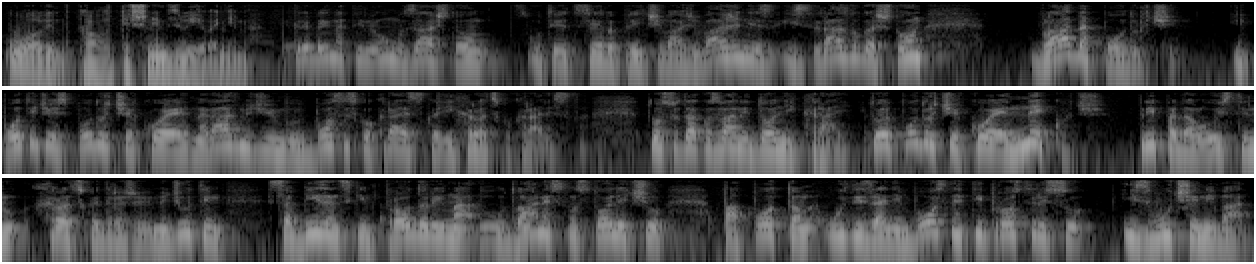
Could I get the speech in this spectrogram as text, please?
u ovim kaotičnim zbivanjima. Treba imati na umu zašto on u cijeloj priči važan. Važan je iz razloga što on vlada područje i potiče iz područja koje je na razmeđu Bosanskog kraljevstva i Hrvatskog kraljevstva. To su takozvani donji kraj. To je područje koje je nekoć pripadalo istinu Hrvatskoj državi. Međutim, sa bizanskim prodorima u 12. stoljeću, pa potom uzdizanjem Bosne, ti prostori su izvučeni van.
